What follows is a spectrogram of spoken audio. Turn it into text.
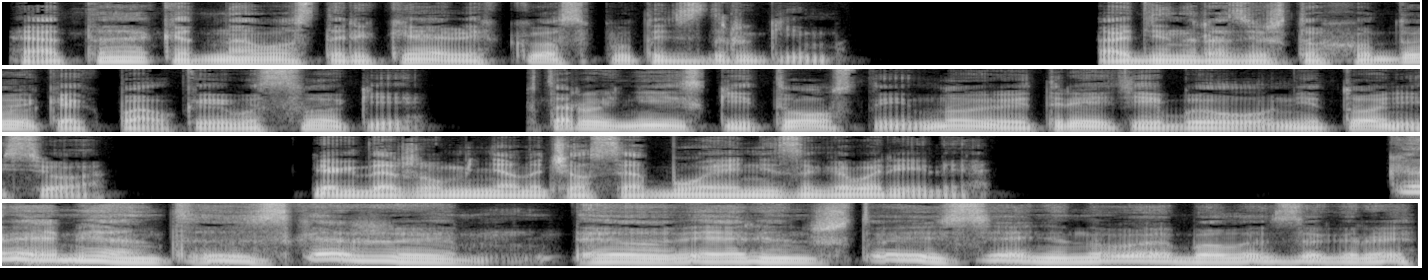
А так одного старика легко спутать с другим. Один разве что худой, как палка, и высокий, второй низкий, толстый, ну и третий был не то, ни сё. Когда же у меня начался бой, они заговорили. «Клемент, скажи, ты уверен, что Есенин выбыл из игры?»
